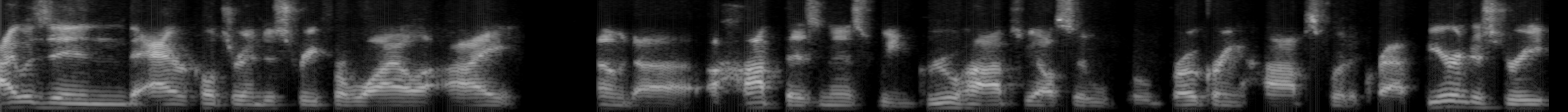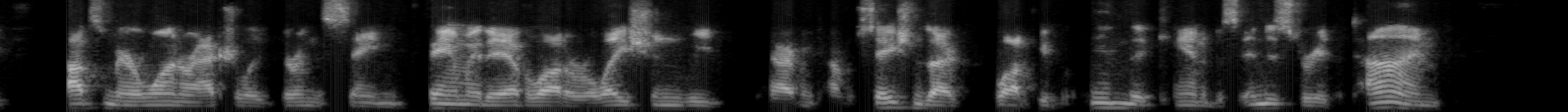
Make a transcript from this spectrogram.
I was in the agriculture industry for a while. I owned a, a, hop business. We grew hops. We also were brokering hops for the craft beer industry. Hops and marijuana are actually they're in the same family. They have a lot of relation. We having conversations with a lot of people in the cannabis industry at the time.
